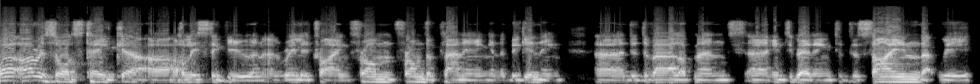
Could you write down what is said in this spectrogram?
Well, our resorts take uh, a holistic view and, and, really trying from from the planning in the beginning, uh, the development, uh, integrating to design that we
